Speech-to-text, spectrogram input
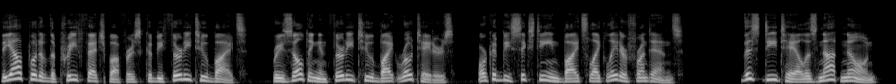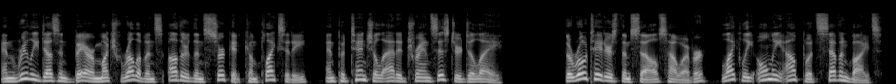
The output of the prefetch buffers could be 32 bytes, resulting in 32 byte rotators, or could be 16 bytes like later front ends. This detail is not known and really doesn't bear much relevance other than circuit complexity and potential added transistor delay. The rotators themselves, however, likely only output 7 bytes,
